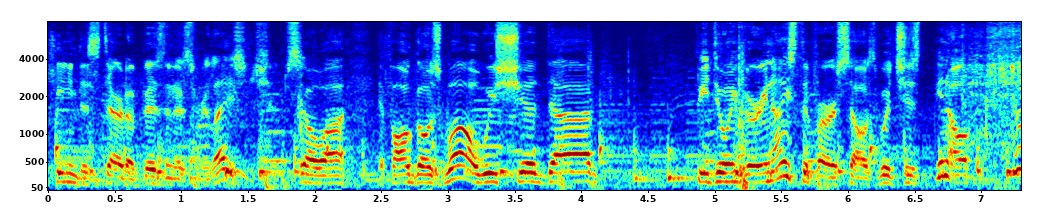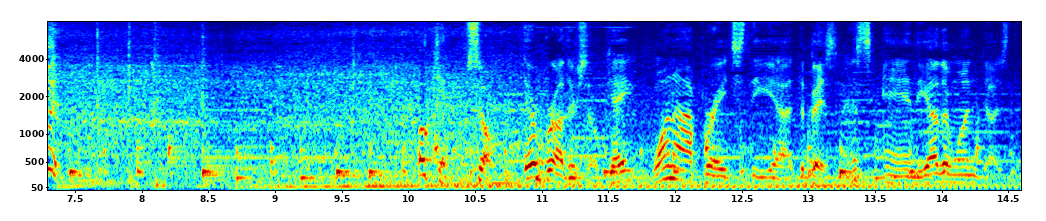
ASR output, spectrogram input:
keen to start a business relationship. So, uh, if all goes well, we should uh, be doing very nicely for ourselves, which is, you know, good. Okay, so they're brothers, okay? One operates the uh, the business, and the other one does the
